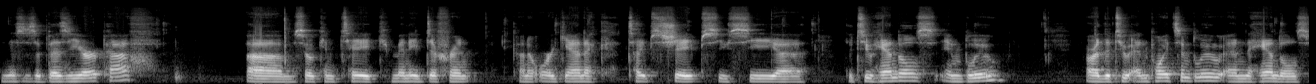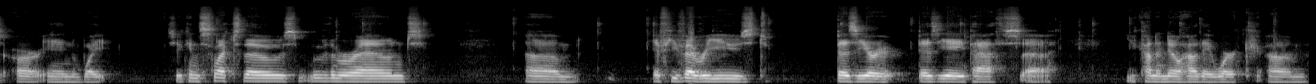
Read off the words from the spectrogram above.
And this is a Bezier path. Um, so it can take many different kind of organic types shapes. You see uh, the two handles in blue are the two endpoints in blue, and the handles are in white. So you can select those, move them around. Um, if you've ever used Bezier, Bezier paths, uh, you kind of know how they work. Um,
